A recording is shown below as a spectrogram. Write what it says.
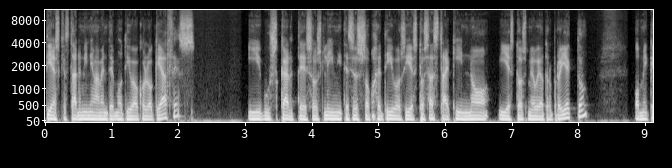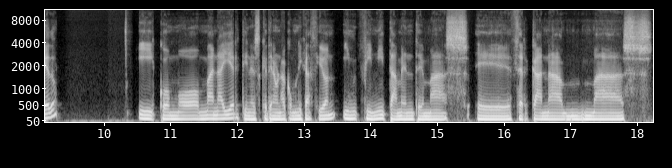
tienes que estar mínimamente motivado con lo que haces y buscarte esos límites, esos objetivos y estos hasta aquí no y estos me voy a otro proyecto o me quedo. Y como manager tienes que tener una comunicación infinitamente más eh, cercana, más,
